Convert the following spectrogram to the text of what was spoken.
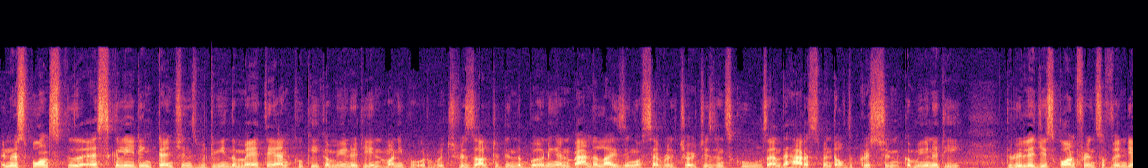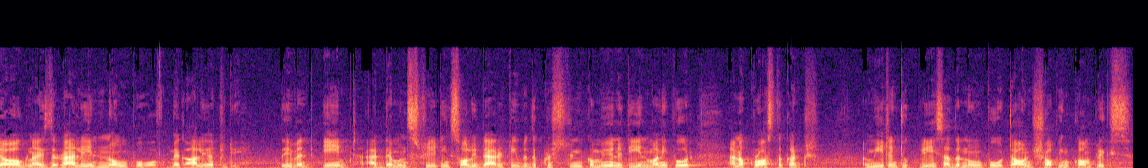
In response to the escalating tensions between the Meitei and Kuki community in Manipur, which resulted in the burning and vandalizing of several churches and schools and the harassment of the Christian community, the Religious Conference of India organized a rally in Nongpoh of Meghalaya today. The event aimed at demonstrating solidarity with the Christian community in Manipur and across the country. A meeting took place at the Nongpoh town shopping complex.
